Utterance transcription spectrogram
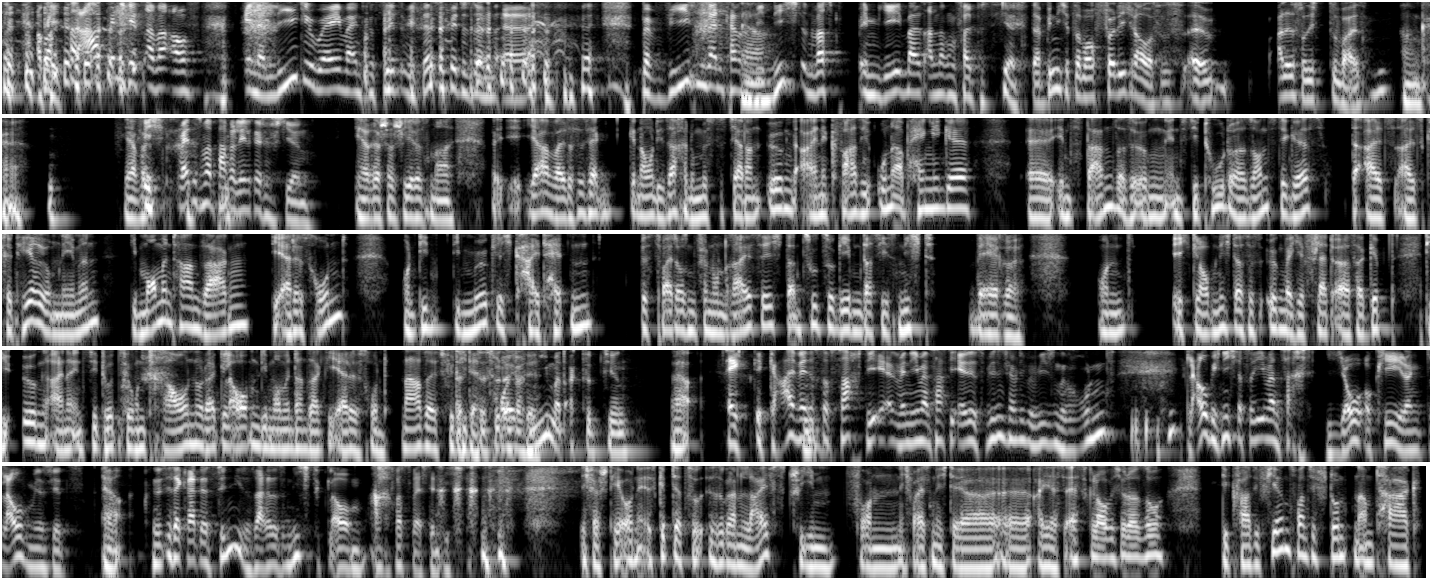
okay, da bin ich jetzt aber auf in der Legal Way mal interessiert, wie das bitte dann äh, bewiesen werden kann ja. und wie nicht und was im jeweils anderen Fall passiert. Da bin ich jetzt aber auch völlig raus. Das ist, äh, alles, was ich so weiß. Okay. Ja, weil ich werde es mal parallel recherchieren. Ja, recherchiere das mal. Ja, weil das ist ja genau die Sache. Du müsstest ja dann irgendeine quasi unabhängige äh, Instanz, also irgendein Institut oder sonstiges, als, als Kriterium nehmen, die momentan sagen, die Erde ist rund und die die Möglichkeit hätten, bis 2035 dann zuzugeben, dass sie es nicht wäre. Und ich glaube nicht, dass es irgendwelche Flat Earther gibt, die irgendeiner Institution trauen oder glauben, die momentan sagt, die Erde ist rund. NASA ist für das, die der Das Teufel. wird einfach niemand akzeptieren. Ja. Ey, egal, wer das doch sagt, die, wenn jemand sagt, die Erde ist wissenschaftlich bewiesen rund, glaube ich nicht, dass da jemand sagt, yo, okay, dann glauben wir es jetzt. Ja. Das ist ja gerade der Sinn dieser Sache, das nicht zu glauben. Ach, was weiß denn ich? Ich verstehe auch nicht. Es gibt ja zu, sogar einen Livestream von, ich weiß nicht, der äh, ISS, glaube ich, oder so, die quasi 24 Stunden am Tag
